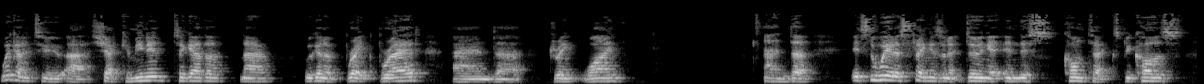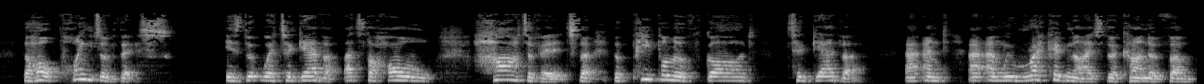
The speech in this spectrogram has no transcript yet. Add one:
We're going to uh, share communion together now. We're going to break bread and uh, drink wine. And uh, it's the weirdest thing, isn't it, doing it in this context because the whole point of this is that we're together. That's the whole heart of it. It's the, the people of God together. Uh, and uh, and we recognise the kind of um,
